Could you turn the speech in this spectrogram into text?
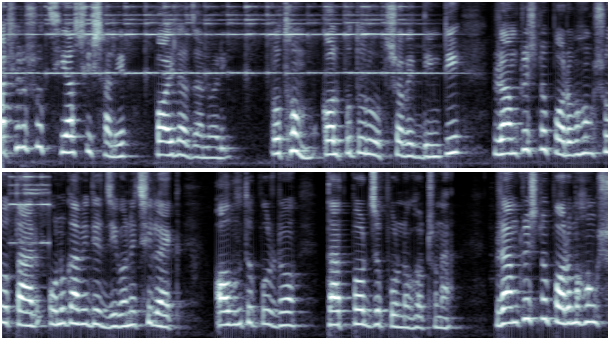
আঠেরোশো ছিয়াশি সালের পয়লা জানুয়ারি। প্রথম কল্পতরু উৎসবের দিনটি রামকৃষ্ণ পরমহংস তার অনুগামীদের জীবনে ছিল এক অভূতপূর্ণ, তাৎপর্যপূর্ণ ঘটনা। রামকৃষ্ণ পরমহংস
